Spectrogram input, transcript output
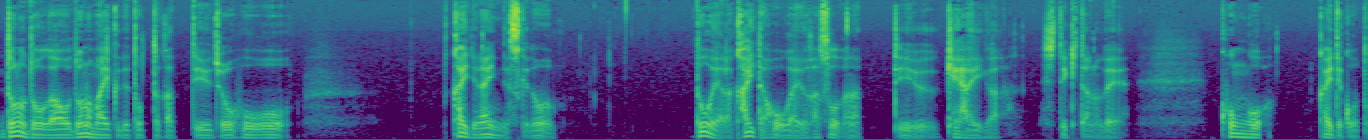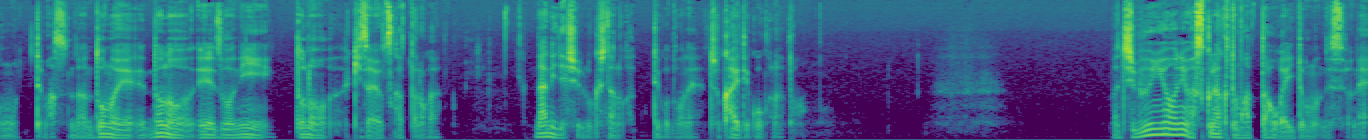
どの動画をどのマイクで撮ったかっていう情報を書いてないんですけど、どうやら書いた方が良さそうだなっていう気配がしてきたので、今後書いていこうと思ってます。どの、どの映像にどの機材を使ったのか、何で収録したのかっていうことをね、ちょっと書いていこうかなと。まあ、自分用には少なくともあった方がいいと思うんですよね。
